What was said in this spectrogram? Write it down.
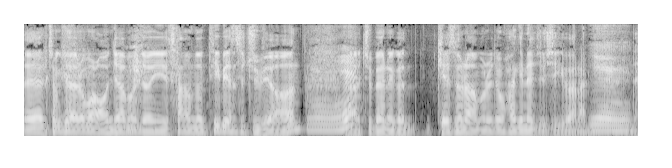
네, 청취자 여러분 언제 한번 저희 상암동 TBS 주변, 네. 아, 주변의 그 개수나무를 좀 확인해 주시기 바랍니다. 예. 네.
